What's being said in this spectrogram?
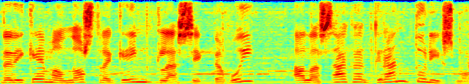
Dediquem el nostre game clàssic d'avui a la saga Gran Turismo.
